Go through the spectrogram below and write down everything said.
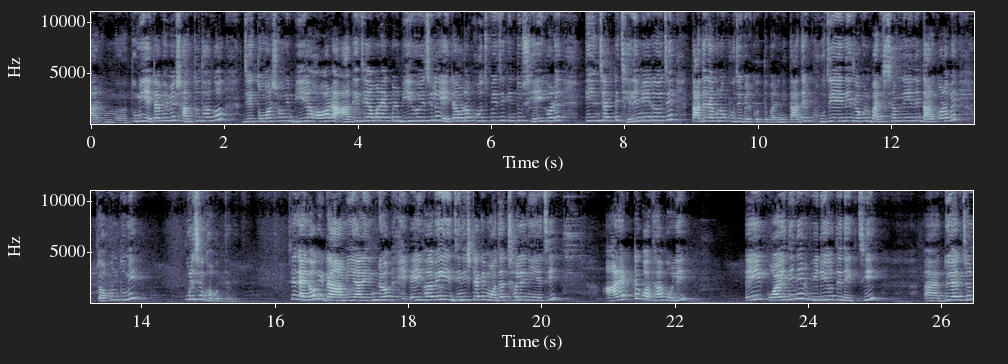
আর তুমি এটা ভেবে শান্ত থাকো যে তোমার সঙ্গে বিয়ে হওয়ার আগে যে আমার একবার বিয়ে হয়েছিল, এটা ওরা খোঁজ পেয়েছে, কিন্তু সেই ঘরে তিন চারটে ছেলে মেয়ে রয়েছে, তাদের এখনও খুঁজে বের করতে পারেনি। তাদের খুঁজে এনে যখন বাড়ির সামনে এনে দাঁড় করাবে, তখন তুমি পুলিশে খবর দেবে। সে যাই হোক, এটা আমি আর ইন্দ্র এইভাবেই জিনিসটাকে মজার ছলে নিয়েছি। আর একটা কথা বলি এই কয়দিনের ভিডিওতে দেখছি দু একজন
